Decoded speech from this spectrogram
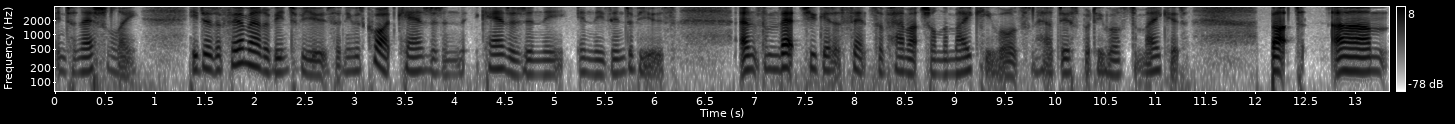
internationally. He did a fair amount of interviews, and he was quite candid in candid in the in these interviews. And from that, you get a sense of how much on the make he was and how desperate he was to make it. But um,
